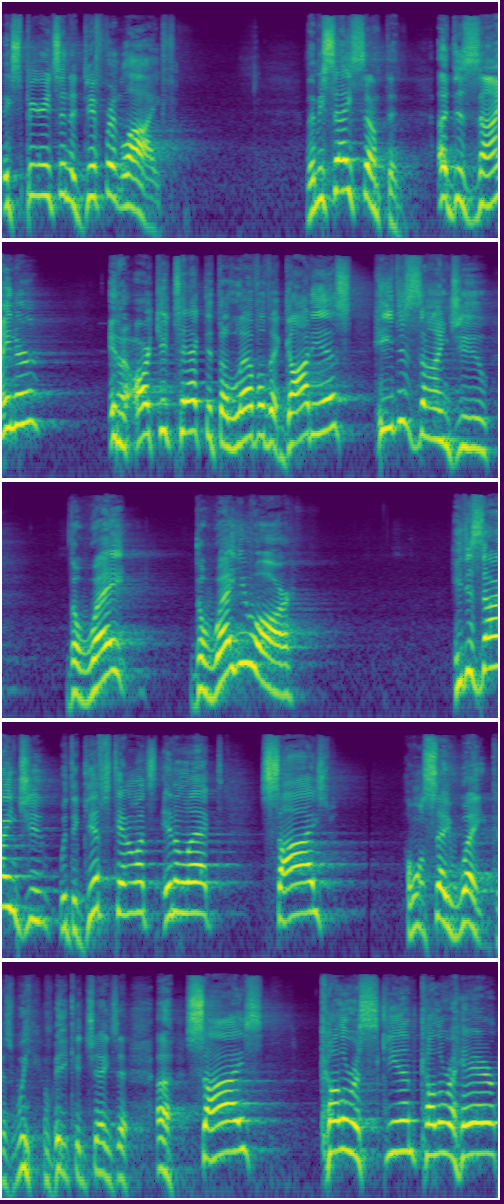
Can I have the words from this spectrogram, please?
experiencing a different life. Let me say something: a designer in an architect at the level that God is, He designed you the way, the way you are. He designed you with the gifts, talents, intellect, size. I won't say weight because we, we can change that. Uh, size, color of skin, color of hair,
